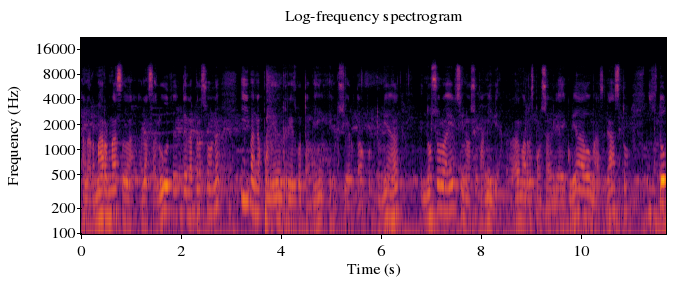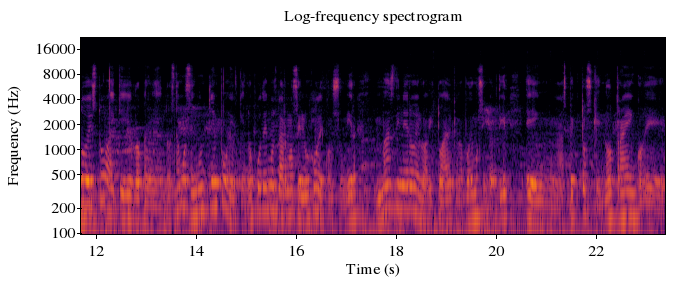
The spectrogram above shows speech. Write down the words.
alarmar más la, la salud de, la persona y van a poner en riesgo también en cierta oportunidad no solo a él, sino a su familia, ¿verdad? Más responsabilidad de cuidado, más gasto y todo esto hay que irlo previendo. Estamos en un tiempo en el que no podemos darnos el lujo de consumir más dinero de lo habitual, que no podemos invertir en aspectos que no traen eh,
